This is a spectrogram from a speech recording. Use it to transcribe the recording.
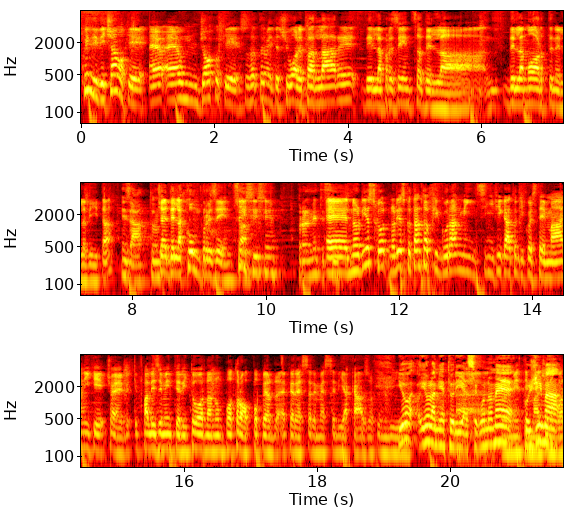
quindi diciamo che è, è, un gioco che sostanzialmente ci vuole parlare della presenza della, della morte nella vita Esatto. Cioè della compresenza. Sì, sì, sì. Probabilmente sì. Eh, non, riesco, non, riesco, tanto a figurarmi il significato di queste mani che, cioè, palesemente ritornano un po' troppo per, per essere messe lì a caso. Quindi, io, io ho la mia teoria, eh, secondo me Kojima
